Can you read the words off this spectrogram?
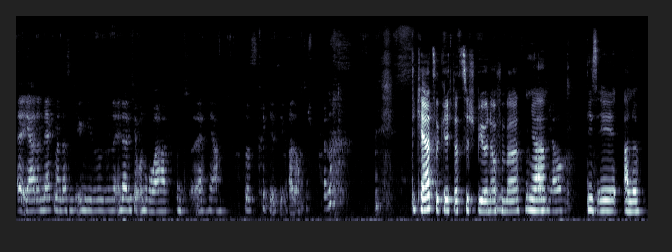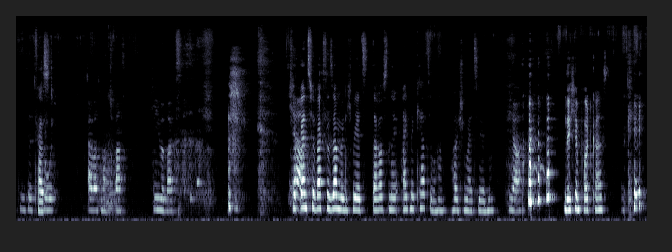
Äh, ja, dann merkt man, dass ich irgendwie so, so eine innerliche Unruhe habe. Und äh, ja, das kriegt ihr jetzt hier gerade auch zu spüren. Die Kerze kriegt das zu spüren, offenbar. Ja, Die auch. die ist eh alle. Die ist jetzt Fast. tot. Aber es macht Spaß. Ich liebe Wachs. Ich Ja. habe ganz viel Wachs gesammelt. Ich will jetzt daraus eine eigene Kerze machen. Habe ich schon mal erzählt, ne? Ja. Nicht im Podcast. Okay.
